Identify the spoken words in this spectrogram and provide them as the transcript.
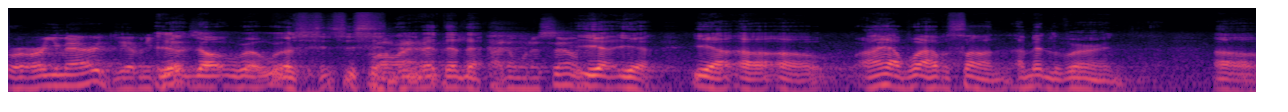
or are you married? Do you have any Yeah, kids? no, well, well, Well, I, I don't want to assume. Yeah, yeah, yeah. Uh, uh, I have I have a son. I met Laverne. Uh,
